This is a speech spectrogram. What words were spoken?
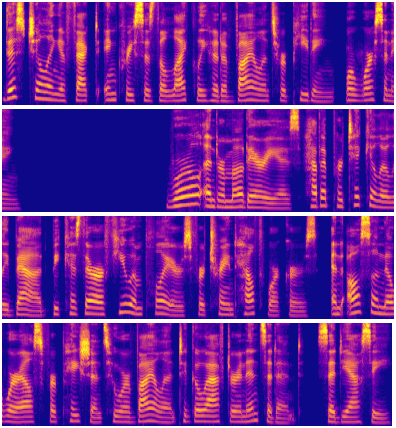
This chilling effect increases the likelihood of violence repeating or worsening. Rural and remote areas have it particularly bad because there are few employers for trained health workers and also nowhere else for patients who are violent to go after an incident, said Yassi.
